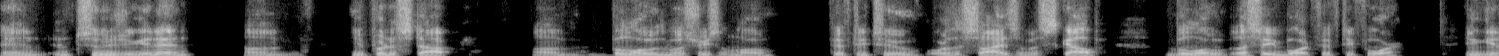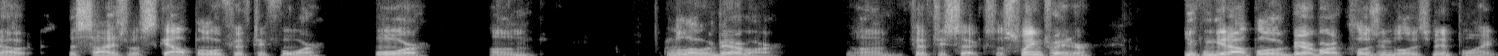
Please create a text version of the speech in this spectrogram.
And as soon as you get in, um, you put a stop um, below the most recent low, 52, or the size of a scalp below, let's say you bought 54, you get out the size of a scalp below 54 or um, below a bear bar, um, 56. A swing trader, you can get out below a bear bar closing below its midpoint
